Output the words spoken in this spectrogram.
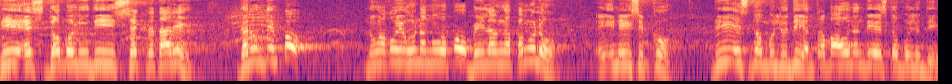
DSWD Secretary. Ganon din po. Nung ako yung unang umupo bilang uh, Pangulo, ay iniisip ko, DSWD, ang trabaho ng DSWD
